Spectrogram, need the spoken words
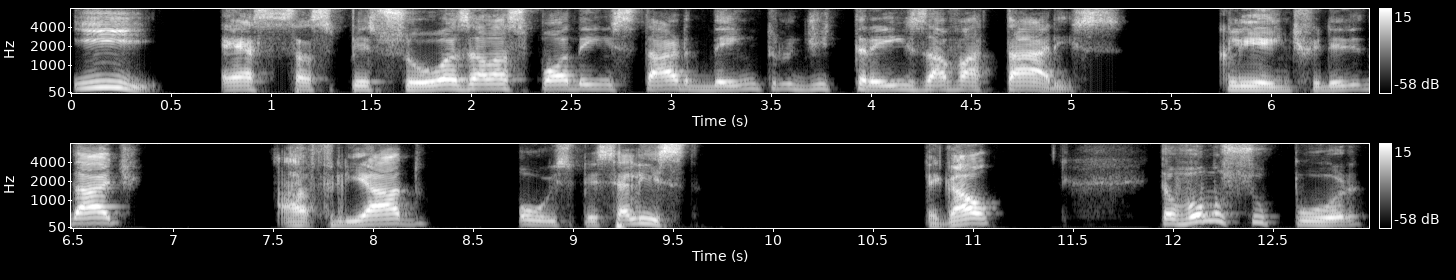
E essas pessoas elas podem estar dentro de três avatares: cliente fidelidade, afiliado ou especialista. Legal? Então vamos supor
